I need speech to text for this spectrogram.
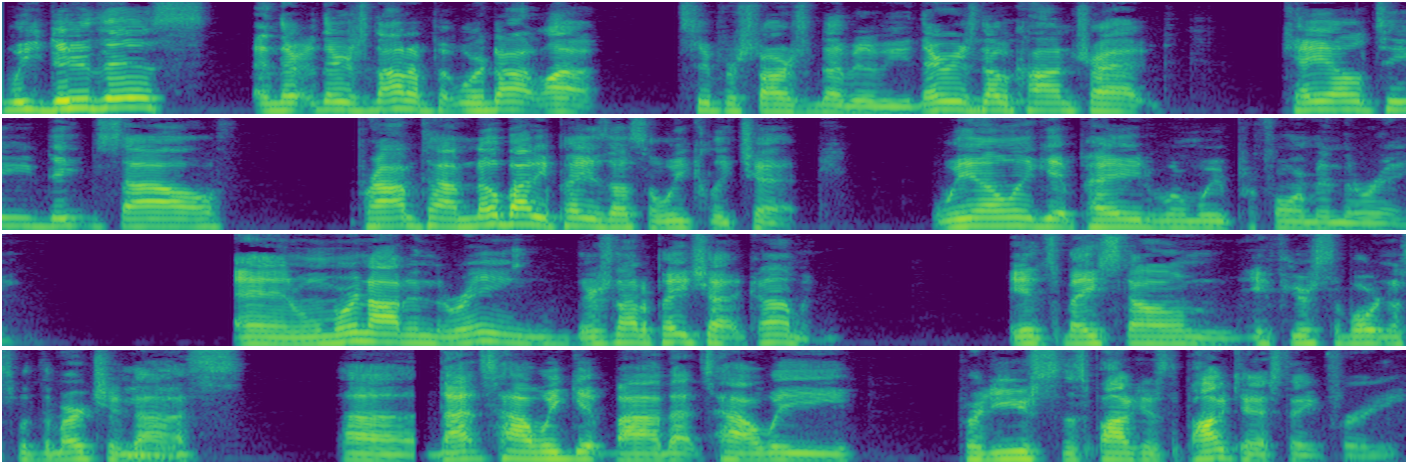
we do this and there there's not a we're not like superstars in WWE. There is no contract. KLT, Deep South, Primetime, nobody pays us a weekly check. We only get paid when we perform in the ring. And when we're not in the ring, there's not a paycheck coming. It's based on if you're supporting us with the merchandise. Uh, that's how we get by. That's how we produce this podcast. The podcast ain't free.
